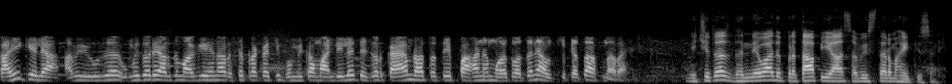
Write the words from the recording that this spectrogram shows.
काही केल्या आम्ही उमेदवारी अर्ज मागे घेणार अशा प्रकारची भूमिका मांडलेली आहे. त्याच्यावर कायम राहतं ते पाहणं महत्वाचं आणि औत्सुक्याचं असणार आहे. निश्चितच धन्यवाद प्रताप या सविस्तर माहितीसाठी.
